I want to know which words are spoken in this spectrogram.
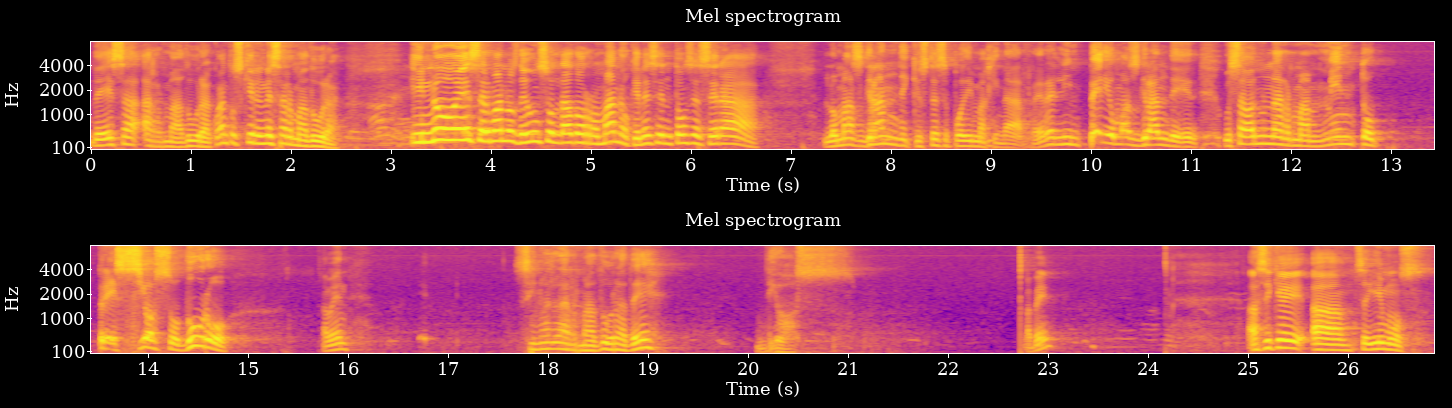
de esa armadura. ¿Cuántos quieren esa armadura? Y no es, hermanos, de un soldado romano, que en ese entonces era lo más grande que usted se puede imaginar. Era el imperio más grande. Usaban un armamento precioso, duro. Amén. Sino es la armadura de Dios. Amén. Así que ah, seguimos.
